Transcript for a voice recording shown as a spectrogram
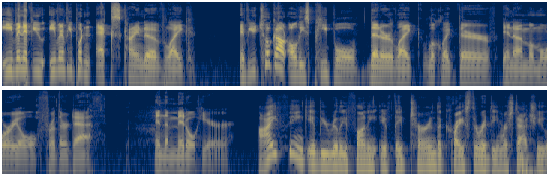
even if you even if you put an X kind of like if you took out all these people that are like look like they're in a memorial for their death in the middle here. I think it'd be really funny if they turned the Christ the Redeemer statue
